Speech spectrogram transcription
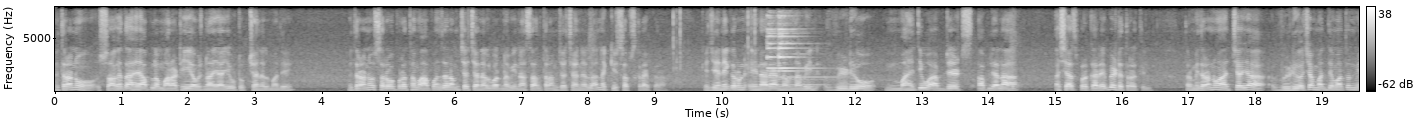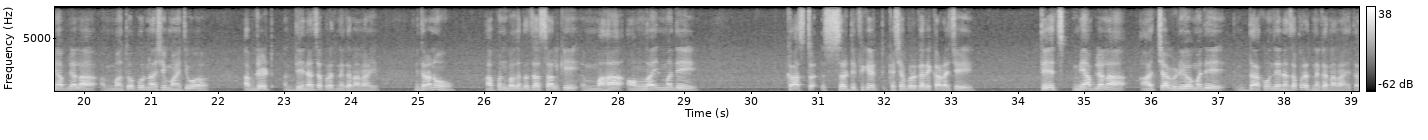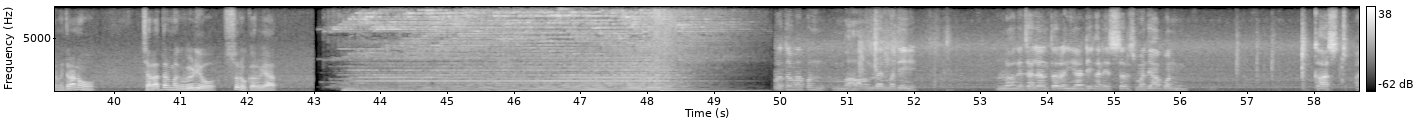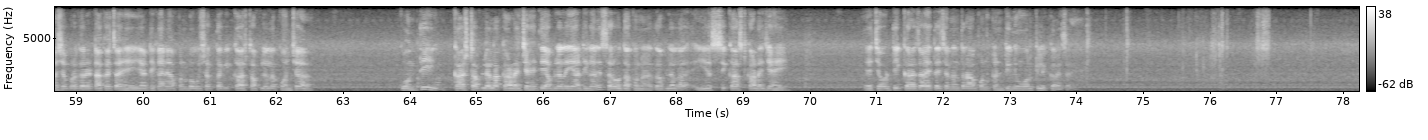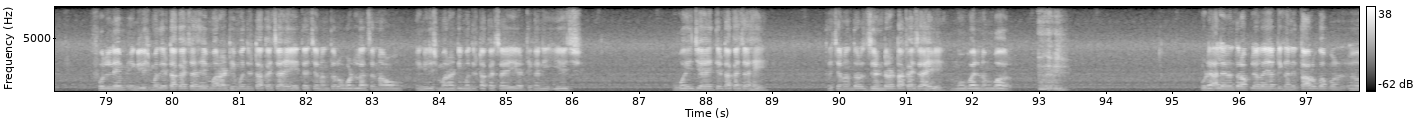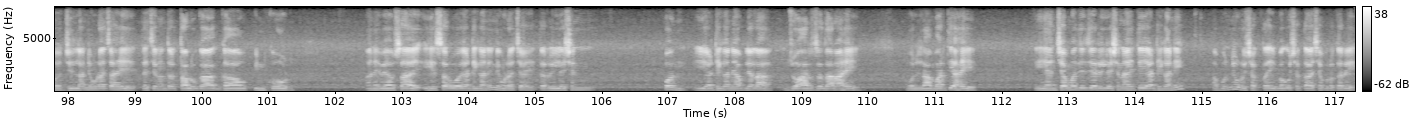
मित्रांनो स्वागत आहे आपलं मराठी योजना या यूट्यूब चॅनलमध्ये मित्रांनो सर्वप्रथम आपण जर आमच्या चॅनलवर नवीन असाल तर आमच्या चॅनलला नक्की सबस्क्राईब करा की जेणेकरून येणाऱ्या नवनवीन व्हिडिओ माहिती व अपडेट्स आपल्याला अशाच प्रकारे भेटत राहतील. तर मित्रांनो आजच्या या व्हिडिओच्या माध्यमातून मी आपल्याला महत्त्वपूर्ण अशी माहिती व अपडेट देण्याचा प्रयत्न करणार आहे. मित्रांनो आपण बघतच असाल की महा ऑनलाईनमध्ये कास्ट सर्टिफिकेट कशा प्रकारे काढायचे तेच मी आपल्याला आजच्या व्हिडिओमध्ये दाखवून देण्याचा प्रयत्न करणार आहे. तर मित्रांनो चला तर मग व्हिडिओ सुरू करूयात. प्रथम आपण महा ऑनलाईनमध्ये लॉग इन झाल्यानंतर या ठिकाणी सर्चमध्ये आपण कास्ट अशा प्रकारे टाकायचं आहे या ठिकाणी आपण बघू शकता की कास्ट आपल्याला कोणत्या कोणती कास्ट आपल्याला काढायची आहे ती आपल्याला या ठिकाणी सर्व दाखवणार आहे आपल्याला एस सी कास्ट काढायची आहे याच्यावर टिक करायचं आहे त्याच्यानंतर आपण कंटिन्यूवर क्लिक करायचं आहे. फुल नेम इंग्लिशमध्ये टाकायचं आहे मराठीमध्ये टाकायचं आहे त्याच्यानंतर वडिलाचं नाव इंग्लिश मराठीमध्ये टाकायचं आहे या ठिकाणी एज वय जे आहे ते टाकायचं आहे. त्याच्यानंतर जेंडर टाकायचं आहे मोबाईल नंबर पुढे आल्यानंतर आपल्याला या ठिकाणी तालुका पण जिल्हा निवडायचा आहे. त्याच्यानंतर तालुका गाव पिनकोड आणि व्यवसाय हे सर्व या ठिकाणी निवडायचे आहे. तर रिलेशन पण या ठिकाणी आपल्याला जो अर्जदार आहे व लाभार्थी आहे यांच्यामधील जे रिलेशन आहे ते या ठिकाणी आपण निवडू शकता. हे बघू शकता अशा प्रकारे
